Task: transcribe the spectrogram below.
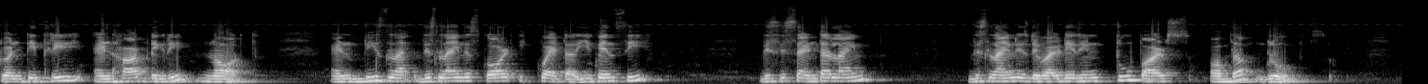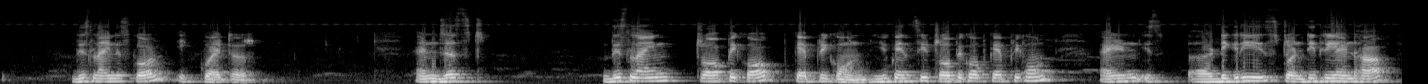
23 and half degree north and this line this line is called equator. You can see this is center line. This line is divided in two parts of the globe. This line is called equator. And just this line tropic of capricorn. You can see tropic of capricorn. And is uh, degree is 23 and half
